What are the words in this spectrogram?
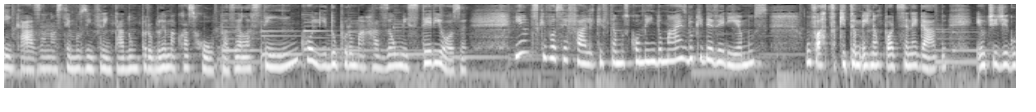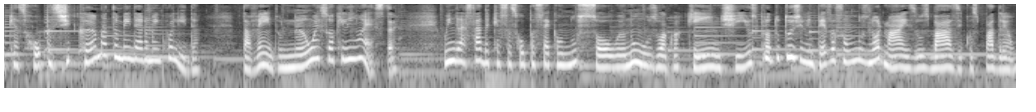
Aqui em casa nós temos enfrentado um problema com as roupas. Elas têm encolhido por uma razão misteriosa. E antes que você fale que estamos comendo mais do que deveríamos, um fato que também não pode ser negado, eu te digo que as roupas de cama também deram uma encolhida. Tá vendo? Não é só aquele extra. O engraçado é que essas roupas secam no sol, eu não uso água quente e os produtos de limpeza são os normais, os básicos, padrão.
